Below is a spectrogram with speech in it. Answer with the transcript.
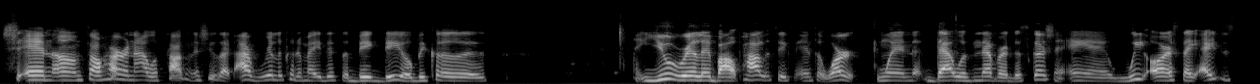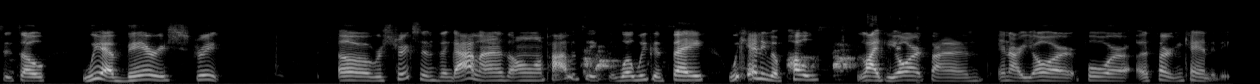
She, and um, so her and I was talking, and she was like, "I really could have made this a big deal because you really brought politics into work when that was never a discussion. And we are state agency, so we have very strict uh, restrictions and guidelines on politics. What we could say, we can't even post like yard signs in our yard for a certain candidate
